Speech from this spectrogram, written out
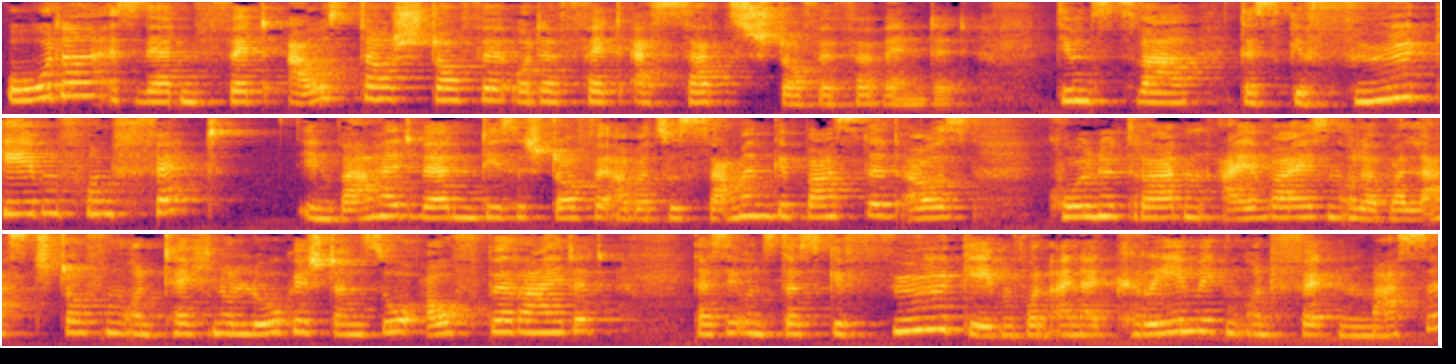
oder es werden Fettaustauschstoffe oder Fettersatzstoffe verwendet, die uns zwar das Gefühl geben von Fett, in Wahrheit werden diese Stoffe aber zusammengebastelt aus Kohlenhydraten, Eiweißen oder Ballaststoffen und technologisch dann so aufbereitet, dass sie uns das Gefühl geben von einer cremigen und fetten Masse,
